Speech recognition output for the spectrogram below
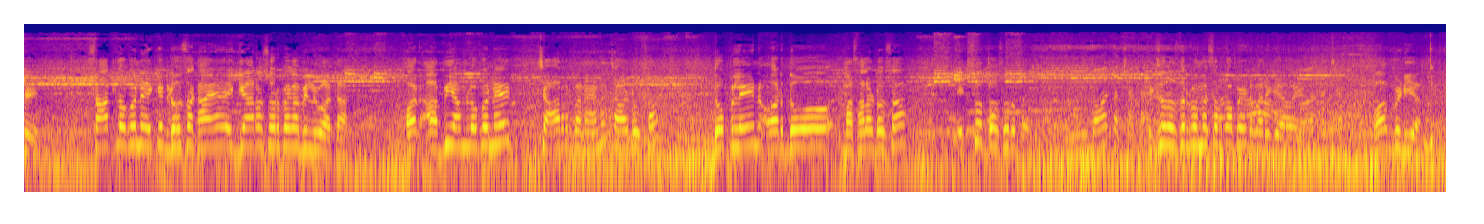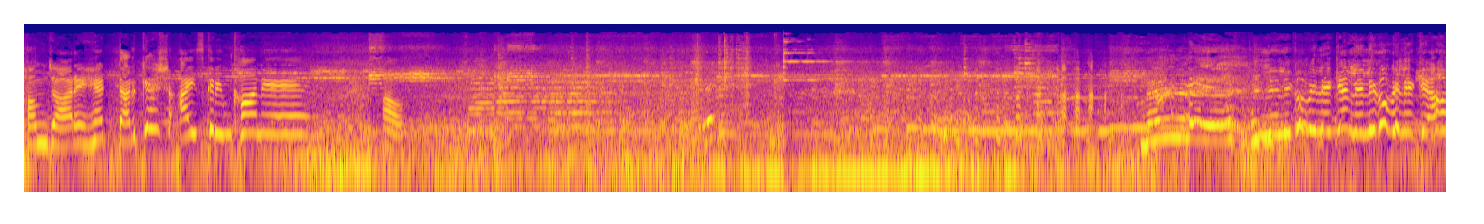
थे। सात लोगों ने एक एक डोसा खाया ग्यारह सौ रुपये का बिल हुआ था। और अभी हम लोगों ने चार बनाया ना चार डोसा दो प्लेन और दो मसाला डोसा एक सौ दस रुपये बहुत अच्छा था। एक सौ दस रुपये में सबका पेट भर गया भाई। बहुत बढ़िया। हम जा रहे हैं टर्किश आइसक्रीम खाने। आओ। लिली को भी लेके आ लिली को भी लेके आ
